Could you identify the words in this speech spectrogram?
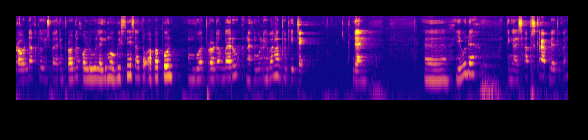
produk tuh inspiring produk. Kalau lu lagi mau bisnis atau apa pun membuat produk baru nah boleh banget tuh dicek. Dan uh, ya udah tinggal subscribe deh tuh kan.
